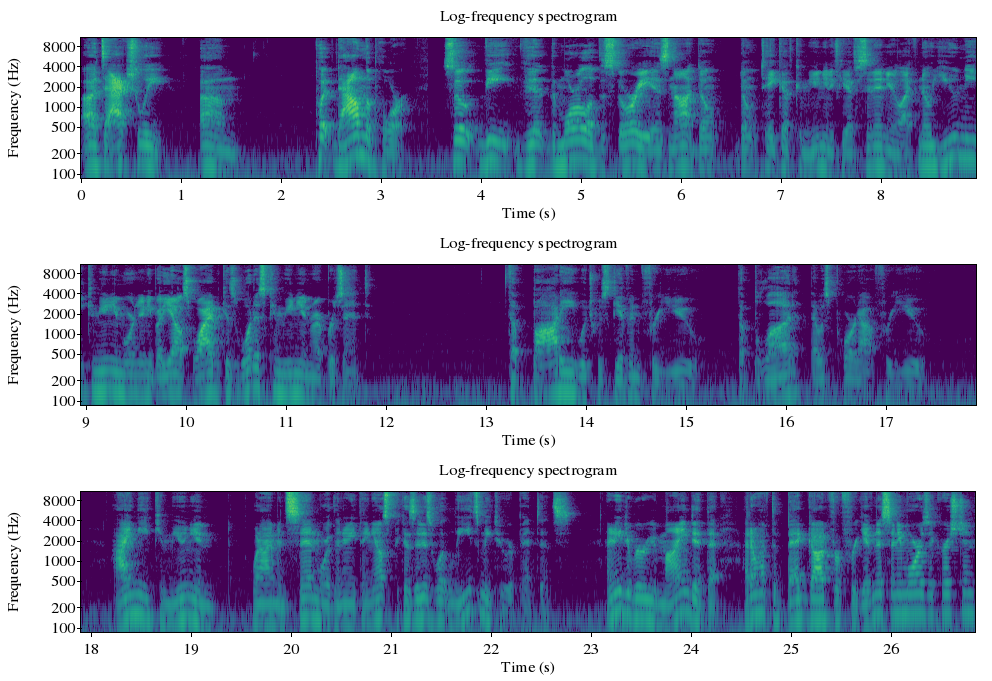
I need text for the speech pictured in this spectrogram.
uh, to actually um, put down the poor. So the, the the moral of the story is not don't don't take of communion if you have sin in your life. No, you need communion more than anybody else. Why? Because what does communion represent? The body which was given for you, the blood that was poured out for you. I need communion when I'm in sin more than anything else because it is what leads me to repentance. I need to be reminded that I don't have to beg God for forgiveness anymore as a Christian.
